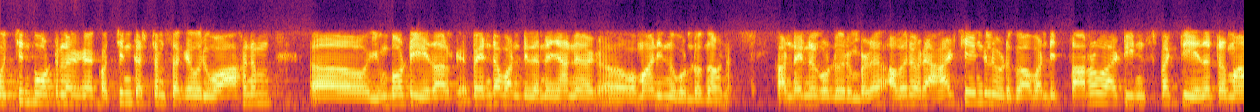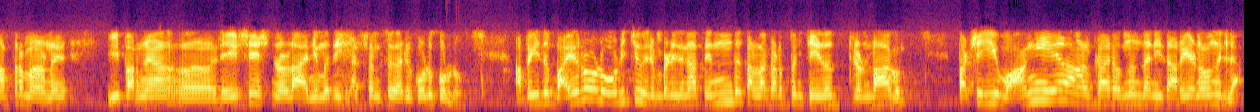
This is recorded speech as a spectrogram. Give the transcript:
കൊച്ചിൻ പോർട്ടിലൊക്കെ കൊച്ചിൻ കസ്റ്റംസ് ഒക്കെ ഒരു വാഹനം ഇമ്പോർട്ട് ചെയ്താൽ ഇപ്പൊ എന്റെ വണ്ടി തന്നെ ഞാൻ ഒമാനിൽ നിന്ന് കൊണ്ടുവന്നതാണ്. കണ്ടെയ്നർ കൊണ്ടുവരുമ്പോൾ അവർ ഒരാഴ്ചയെങ്കിലും എടുക്കും. ആ വണ്ടി തറവായിട്ട് ഇൻസ്പെക്ട് ചെയ്തിട്ട് മാത്രമാണ് ഈ പറഞ്ഞ രജിസ്ട്രേഷനുള്ള അനുമതി കസ്റ്റംസുകാർ കൊടുക്കുള്ളൂ. അപ്പൊ ഇത് ബൈ റോഡ് ഓടിച്ചു വരുമ്പോൾ ഇതിനകത്ത് എന്ത് കള്ളക്കടത്തും ചെയ്തിട്ടുണ്ടാകും. പക്ഷെ ഈ വാങ്ങിയ ആൾക്കാരൊന്നും തന്നെ ഇത് അറിയണമെന്നില്ല.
